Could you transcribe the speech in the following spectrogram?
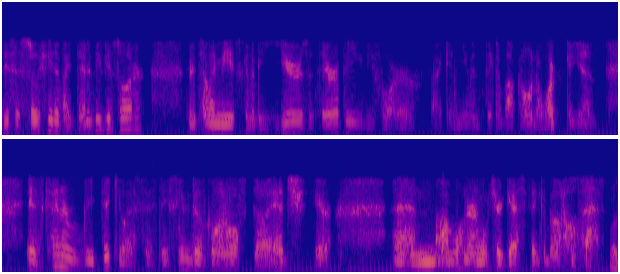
dissociative identity disorder. They're telling me it's going to be years of therapy before I can even think about going to work again. It's kind of ridiculous. They seem to have gone off the edge here. And I'm wondering what your guests think about all that. Well,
